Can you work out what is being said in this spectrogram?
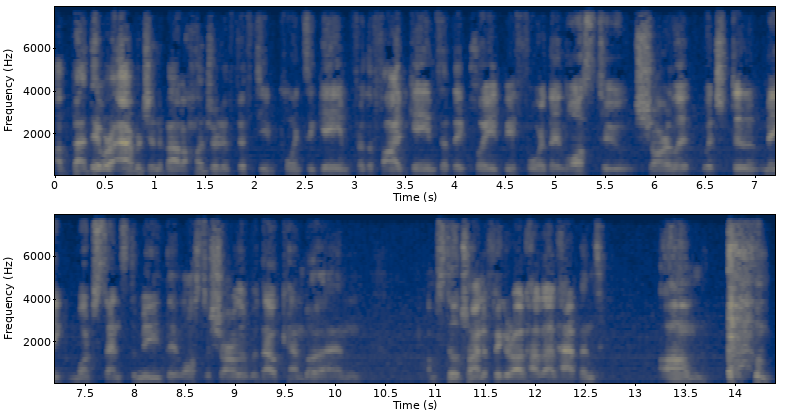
about they were averaging about 115 points a game for the five games that they played before they lost to Charlotte, which didn't make much sense to me. They lost to Charlotte without Kemba, and I'm still trying to figure out how that happened. Um,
